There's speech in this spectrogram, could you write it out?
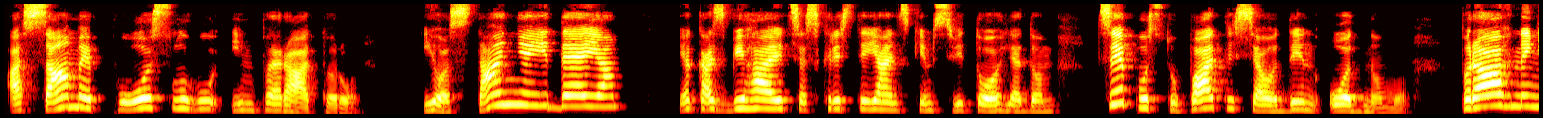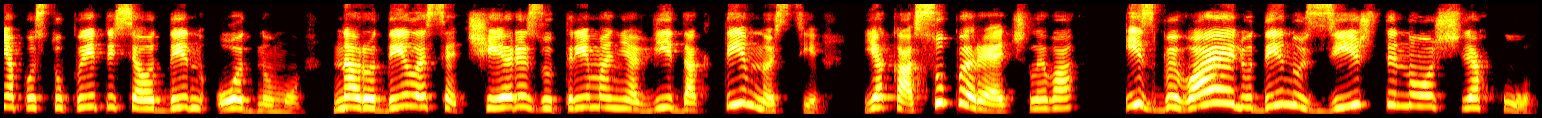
а саме послугу імператору. І остання ідея, яка збігається з християнським світоглядом, це поступатися один одному. Прагнення поступитися один одному народилося через утримання від активності, яка суперечлива і збиває людину з істинного шляху.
